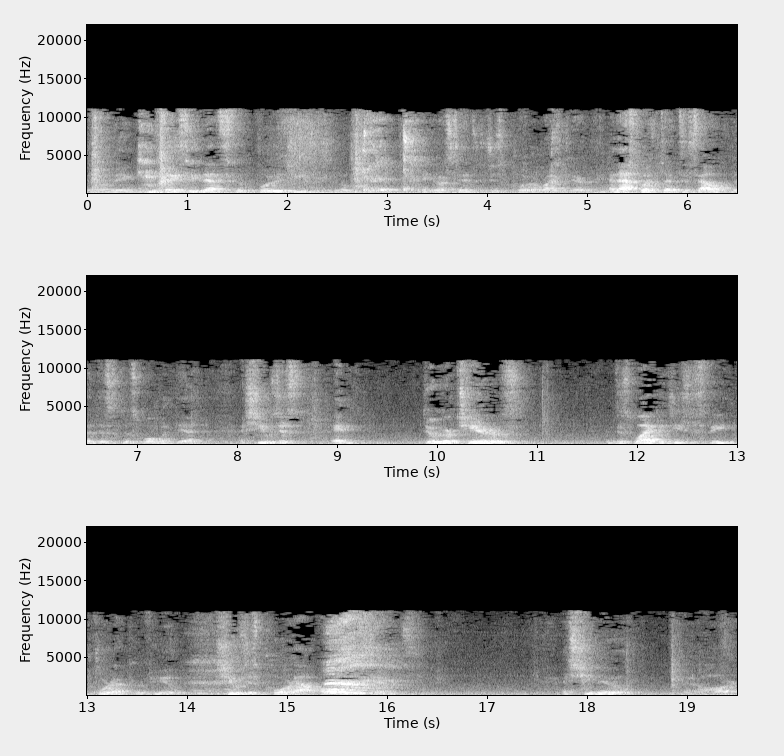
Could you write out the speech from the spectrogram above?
You know what I mean? Basically, that's the foot of Jesus. You know, take our sins and just put them right there. And that's what this this this woman did. And she was just and through her tears and just wiping Jesus' feet, poured out her view? she was just pouring out all her sins. And she knew in her heart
